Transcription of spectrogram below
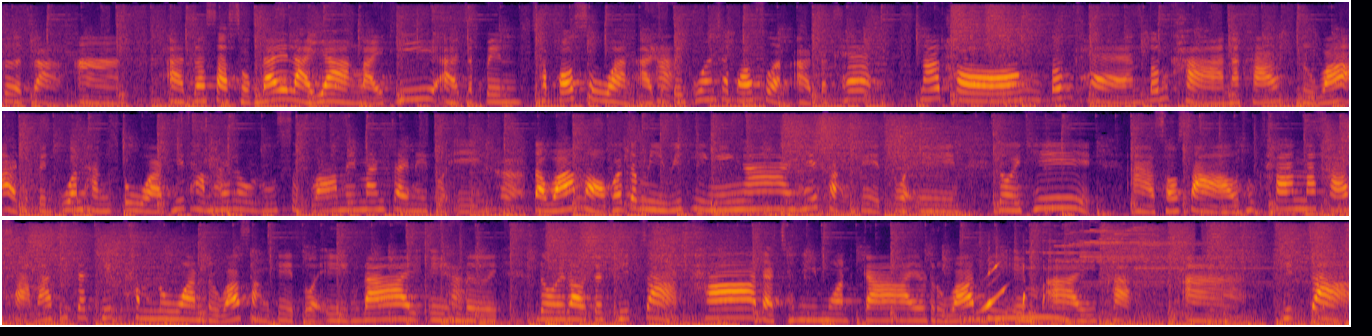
เกิดจาก อ่าอาจจะสะสมได้หลายอย่างหลายที่อาจจะเป็นเฉพาะส่วนอาจจะเป็นอ้วนเฉพาะส่วนอาจจะแค่หน้าท้อง ต้นแขนต้นขานะคะ หรือว่าอาจจะเป็นอ้วนทั้งตัวที่ทำให้เรารู้สึกว่าไม่มั่นใจในตัวเองค่ะแต่ว่าหมอก็จะมีวิธีง่าย ๆ ให้สังเกตตัวเอง โดยที่อ่าสาวๆทุกท่านนะคะ สามารถที่จะคิดคำนวณหรือว่าสังเกตตัวเองได้เองค่ะเลย โดยเราจะคิดจากค่าดัชนีมวลกายหรือว่า BMI ค่ะอ่า คิดจาก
